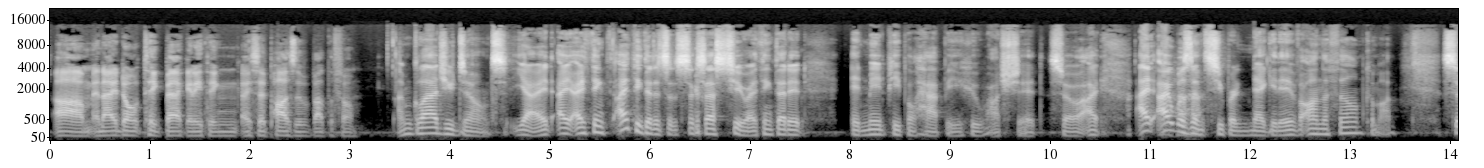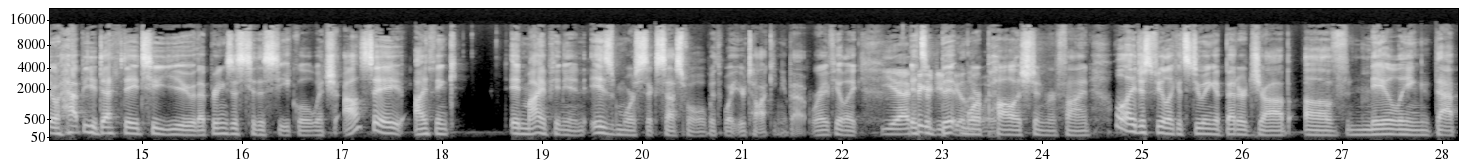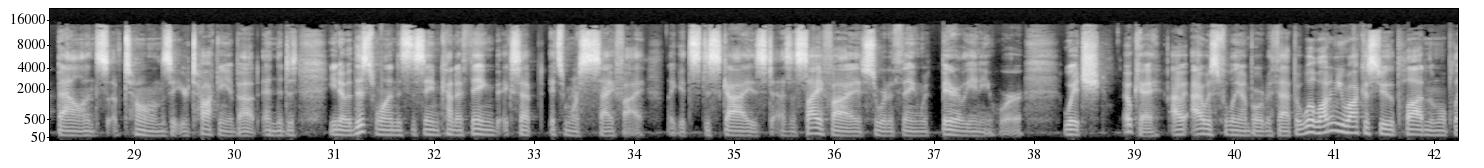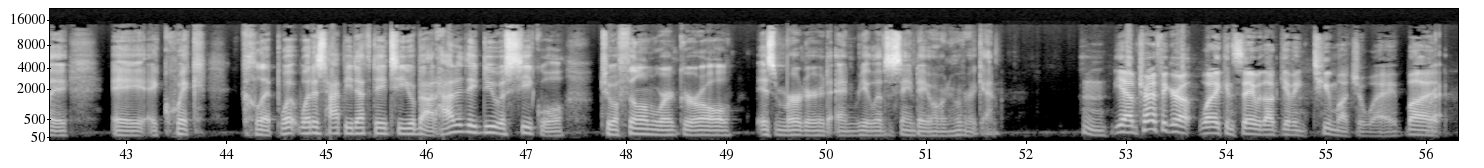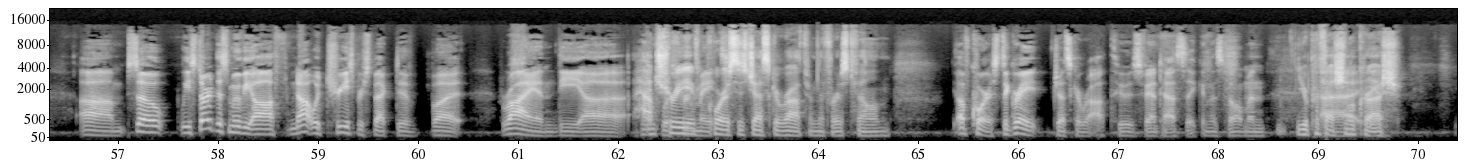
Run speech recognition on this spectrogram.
um, and I don't take back anything I said positive about the film. I'm glad you don't. Yeah, I, I, I think I think that it's a success too. I think that it it made people happy who watched it. So I I, I wasn't super negative on the film. Come on. So happy Death Day to you. That brings us to the sequel, which I'll say I think in my opinion, is more successful with what you're talking about. Where I feel like Yeah, I it's a bit more polished and refined. Well, I just feel like it's doing a better job of nailing that balance of tones that you're talking about. And the, just you know, this one is the same kind of thing, except it's more sci-fi. Like it's disguised as a sci-fi sort of thing with barely any horror. Which, okay, I, I was fully on board with that. But Will, why don't you walk us through the plot and then we'll play a a quick clip. What what is Happy Death Day to you about? How did they do a sequel to a film where a girl is murdered and relives the same day over and over again? Hmm. Yeah, I'm trying to figure out what I can say without giving too much away. But um, so we start this movie off not with Tree's perspective, but Ryan, the uh, And Tree, of course, is Jessica Rothe from the first film. of course, the great Jessica Rothe, who's fantastic in this film, and Your professional Uh, yeah. crush.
